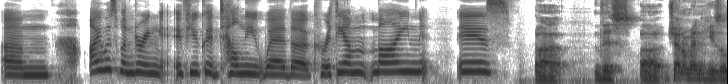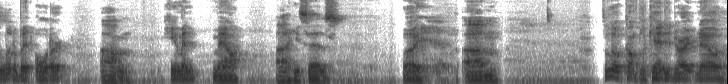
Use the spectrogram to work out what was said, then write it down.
Um, I was wondering if you could tell me where the Carithium mine is. uh, this uh, gentleman, he's a little bit older, um, human, male. Uh, he says, Oi, um, it's a little complicated right now.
